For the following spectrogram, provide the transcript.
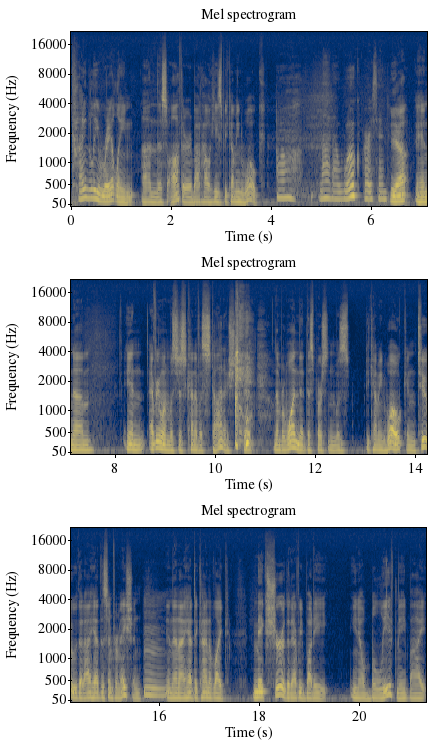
kindly railing on this author about how he's becoming woke. Oh not a woke person. Yeah, and um, and everyone was just kind of astonished that number one that this person was becoming woke, and two that I had this information, mm. and then I had to kind of like make sure that everybody, you know, believed me by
